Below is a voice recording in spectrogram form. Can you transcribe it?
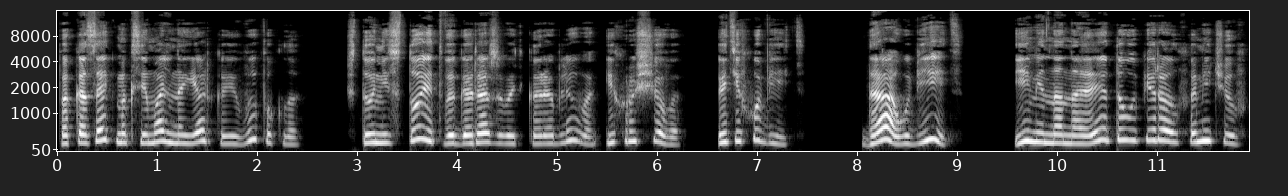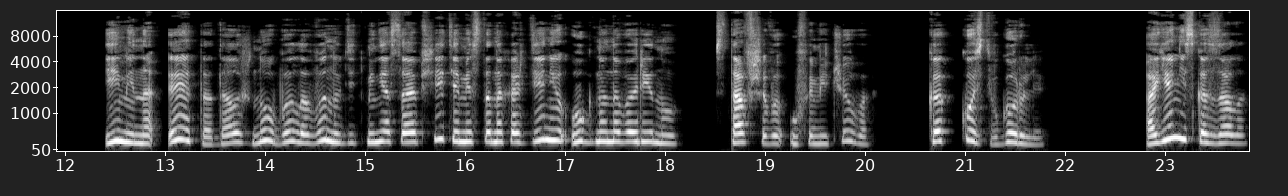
показать максимально ярко и выпукло, что не стоит выгораживать Кораблева и Хрущева, этих убийц. Да, убийц. Именно на это упирал Фомичев. Именно это должно было вынудить меня сообщить о местонахождении угнанного Рину, ставшего у Фомичева, как кость в горле. А я не сказала.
